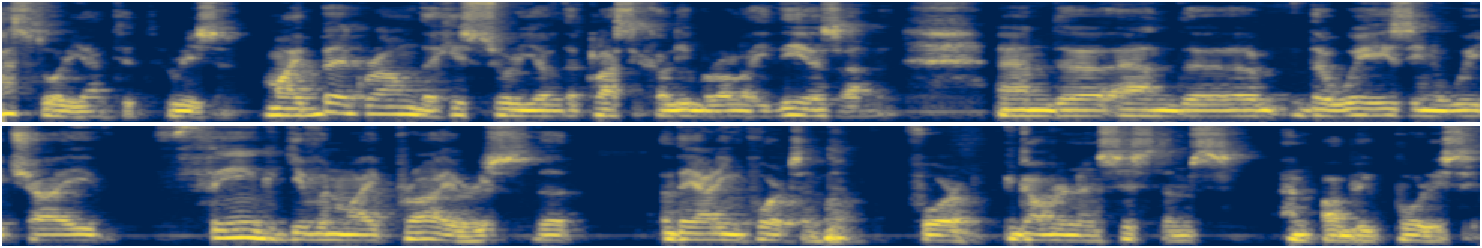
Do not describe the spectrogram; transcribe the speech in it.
past oriented reason. My background, the history of the classical liberal ideas, and and uh, and uh, the ways in which I think, given my priors, that they are important for governance systems and public policy.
